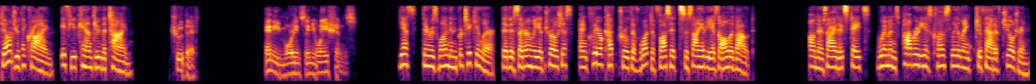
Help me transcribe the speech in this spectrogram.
Don't do the crime, if you can't do the time. True that. Any more insinuations? Yes, there is one in particular that is utterly atrocious and clear-cut proof of what the Fawcett Society is all about. On their side it states, women's poverty is closely linked to that of children.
